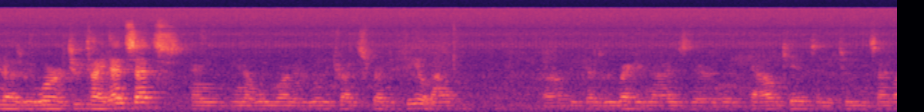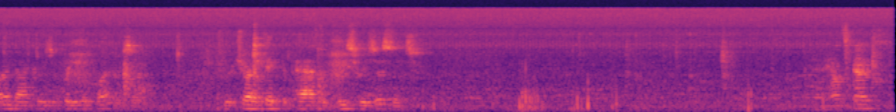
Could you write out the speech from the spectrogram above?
you know, as we were two tight end sets, and, you know, we wanted to really try to spread the field out, uh, because we recognize they're the down kids and the two inside linebackers are pretty good players, so we're trying to take the path of least resistance. Anything else, guys?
